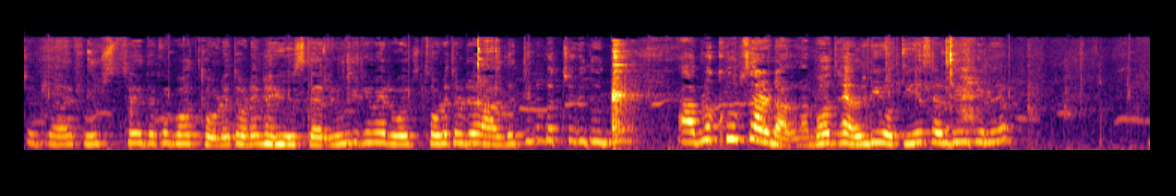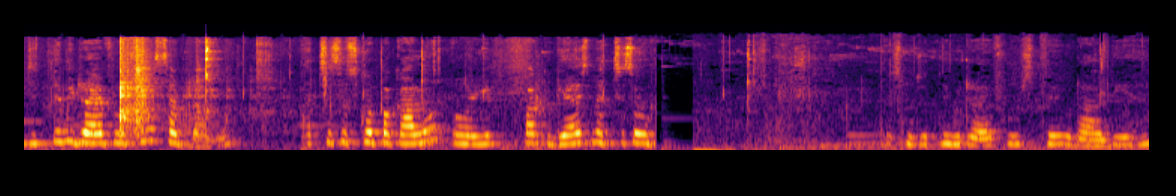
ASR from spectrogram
जो ड्राई फ्रूट्स थे देखो बहुत थोड़े थोड़े मैं यूज़ कर रही हूँ, क्योंकि मैं रोज़ थोड़े थोड़े डाल देती हूँ ना बच्चों के दूध में। आप लोग खूब सारा डालना, बहुत हेल्दी होती है सर्दियों के लिए। जितने भी ड्राई फ्रूट्स हैं सब डाल लो। अच्छे से उसको पका लो और ये पक गया, इसमें अच्छे से इसमें जितने भी ड्राई फ्रूट्स थे वो डाल दिए हैं।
